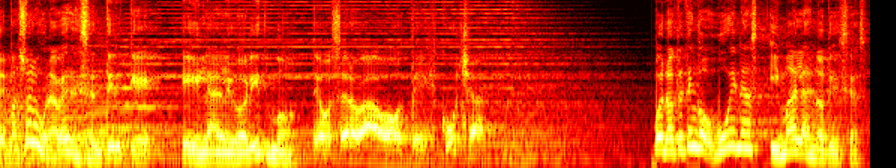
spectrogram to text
¿Te pasó alguna vez de sentir que el algoritmo ¿Te observa o te escucha? Bueno, te tengo buenas y malas noticias.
